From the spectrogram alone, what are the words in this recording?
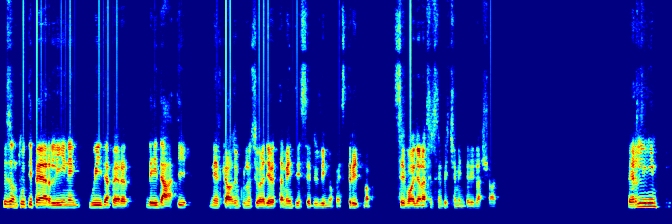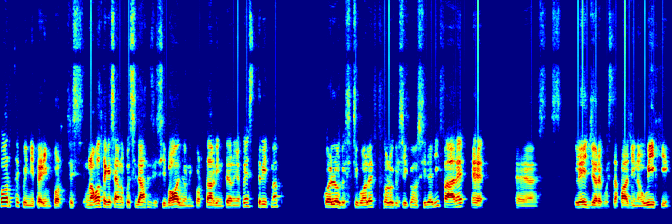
Questi sono tutti per linee guida per dei dati nel caso in cui non si voglia direttamente inserirli in OpenStreetMap, se vogliono essere semplicemente rilasciati. Per l'import, quindi per import, una volta che si hanno questi dati, se si vogliono importarli all'interno di OpenStreetMap, quello che si vuole, quello che si consiglia di fare è eh, leggere questa pagina wiki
